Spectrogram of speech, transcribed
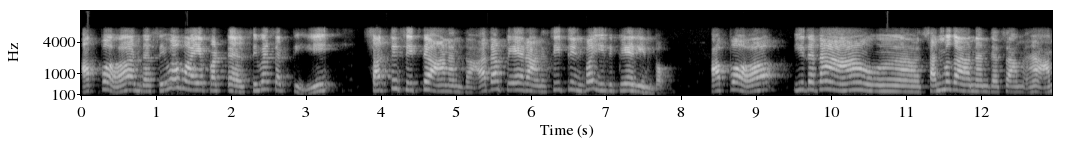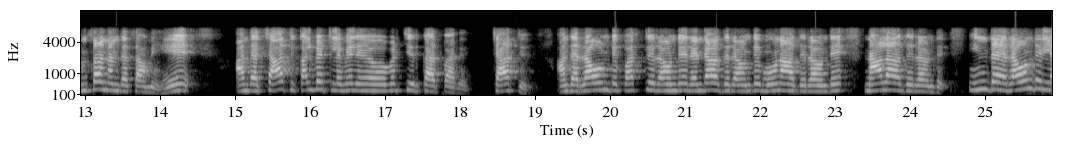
அப்போ அந்த சிவமயப்பட்ட சிவசக்தி சத்து சித்து ஆனந்தம் அதான் பேரான சிற்றின்பம் இது பேரின்பம். அப்போ இததான் சண்முகானந்த சாமி அம்சானந்த சாமி அந்த சார்ட் கல்வெட்டுல வெளி வச்சிருக்கார் பாரு சார்ட் அந்த ரவுண்டு ஃபர்ஸ்ட் ரவுண்டு ரெண்டாவது ரவுண்டு மூணாவது ரவுண்டு நாலாவது ரவுண்டு இந்த ரவுண்டுல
